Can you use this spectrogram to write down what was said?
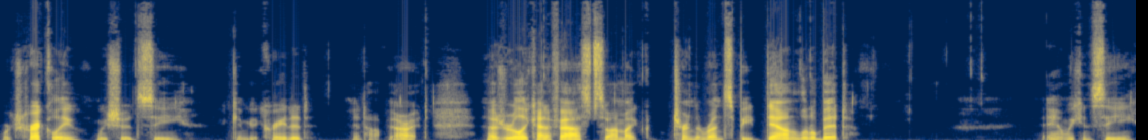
works correctly we should see Kim get created and hop. Alright that was really kind of fast so I might turn the run speed down a little bit and we can see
